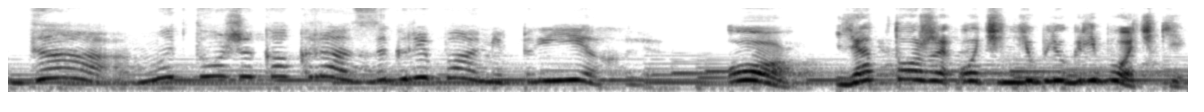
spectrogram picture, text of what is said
Да, мы тоже как раз за грибами приехали. О, я тоже очень люблю грибочки,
